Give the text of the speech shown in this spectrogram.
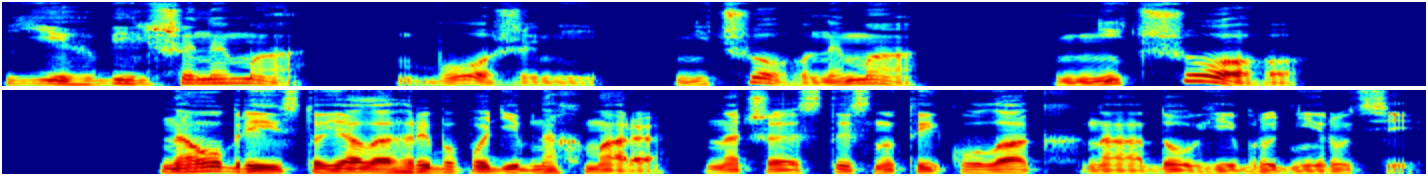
їх більше нема. Боже мій, нічого нема, нічого. На обрії стояла грибоподібна хмара, наче стиснутий кулак на довгій брудній руці.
